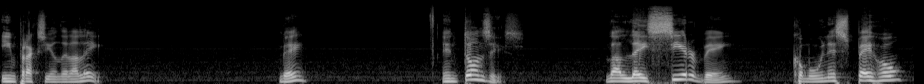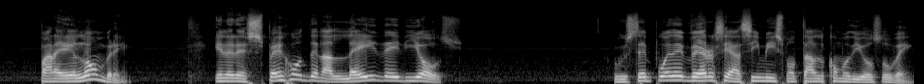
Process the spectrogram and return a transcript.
infracción de la ley. ¿Ve? Entonces, la ley sirve como un espejo para el hombre en el espejo de la ley de Dios, usted puede verse a sí mismo tal como Dios lo ve.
